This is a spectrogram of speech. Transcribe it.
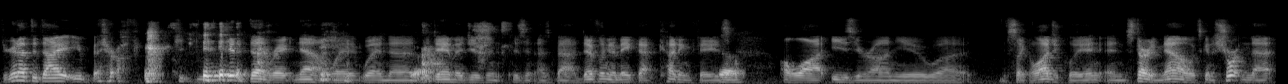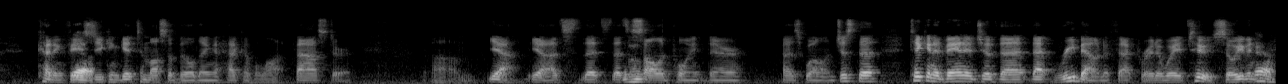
if you're gonna have to diet, you better off get it done right now when when uh, yeah. the damage isn't isn't as bad. Definitely gonna make that cutting phase yeah. a lot easier on you uh, psychologically, and and starting now, it's gonna shorten that cutting phase yeah. so you can get to muscle building a heck of a lot faster. Um, yeah, yeah, that's that's that's mm-hmm. a solid point there as well, and just the taking advantage of that that rebound effect right away too. So even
